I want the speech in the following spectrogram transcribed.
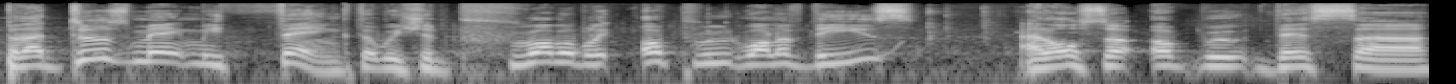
But that does make me think that we should probably uproot one of these and also uproot this uh,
